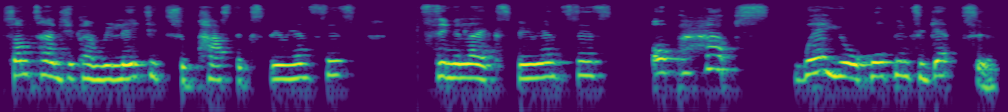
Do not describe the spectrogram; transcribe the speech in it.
Sometimes you can relate it to past experiences, similar experiences, or perhaps where you're hoping to get to.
